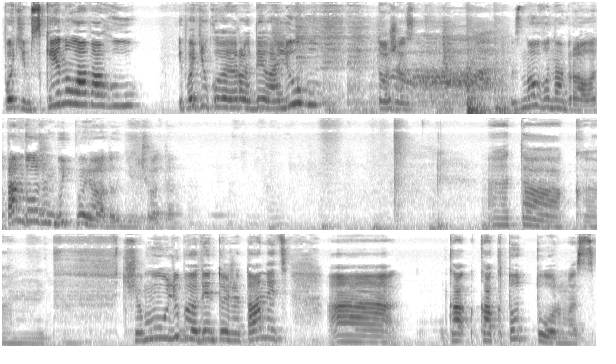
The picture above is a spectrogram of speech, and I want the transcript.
Потім скинула вагу. І потім, коли родила Любу, теж знову набрала. Там должен бути порядок, дівчата. А, так. ем, Чому у Люби один той же танець, а, як тот тормоз?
